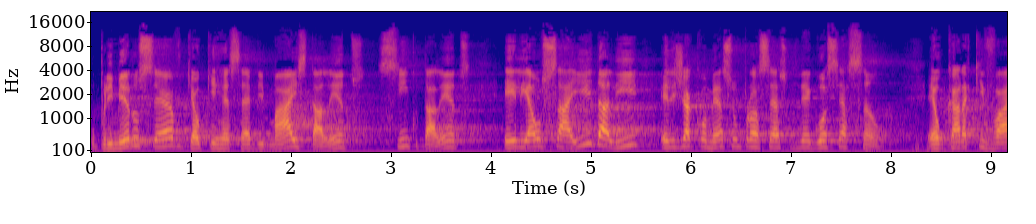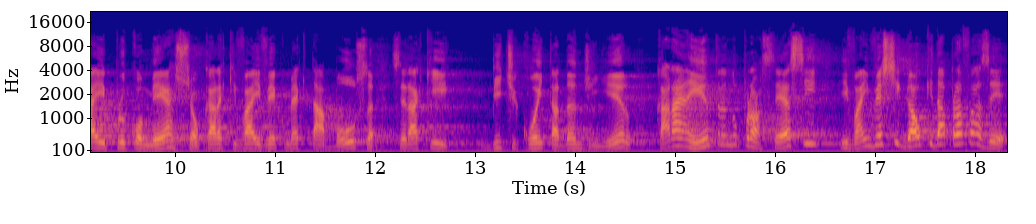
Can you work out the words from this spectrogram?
O primeiro servo, que é o que recebe mais talentos, cinco talentos, ele ao sair dali, ele já começa um processo de negociação. É o cara que vai para o comércio, é o cara que vai ver como é que está a bolsa, será que Bitcoin está dando dinheiro? O cara entra no processo e, e vai investigar o que dá para fazer.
